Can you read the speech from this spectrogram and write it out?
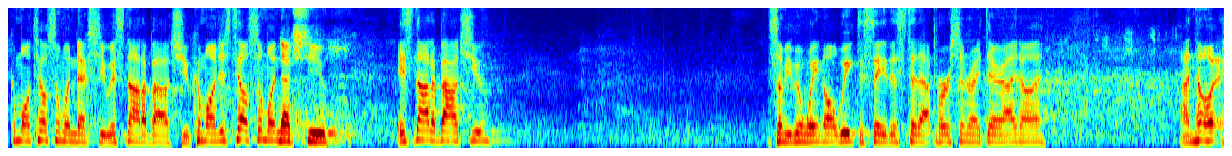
Come on, tell someone next to you, it's not about you. Come on, just tell someone next to you, it's not about you. Some of you have been waiting all week to say this to that person right there. I know it. I know it.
